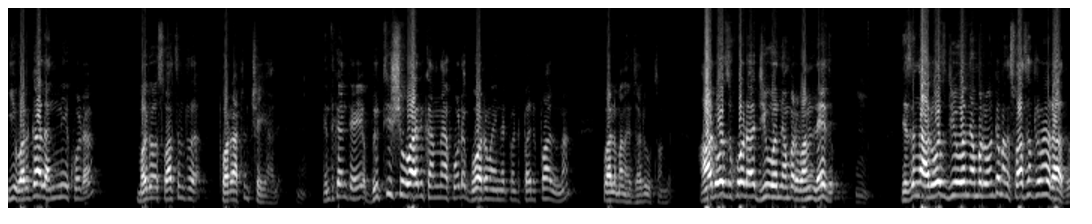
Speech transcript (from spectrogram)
ఈ వర్గాలన్నీ కూడా మరో స్వాతంత్ర పోరాటం చేయాలి. ఎందుకంటే బ్రిటిష్ వారి కన్నా కూడా ఘోరమైనటువంటి పరిపాలన వాళ్ళు మనకు జరుగుతుంది. ఆ రోజు కూడా జీవో నెంబర్ వన్ లేదు. నిజంగా ఆ రోజు జీవో నెంబర్ ఉంటే మనకు స్వాతంత్రమే రాదు.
